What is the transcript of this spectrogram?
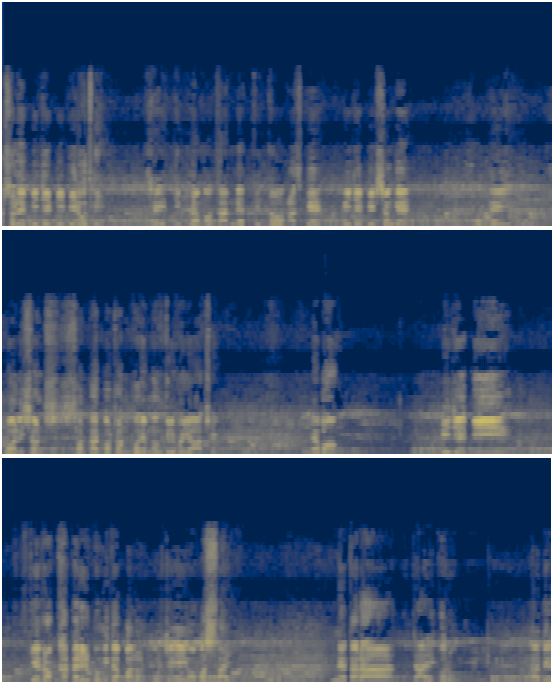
আসলে বিজেপি বিরোধী, সেই তিপ্রামথার নেতৃত্ব আজকে বিজেপির সঙ্গে এই কোয়ালিশন সরকার গঠন করে মন্ত্রী হয়ে আছে। এবং বিজেপি কে রক্ষাকারীর ভূমিকা পালন করছে এই অবস্থায়, নেতারা যাই করুক, তাদের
